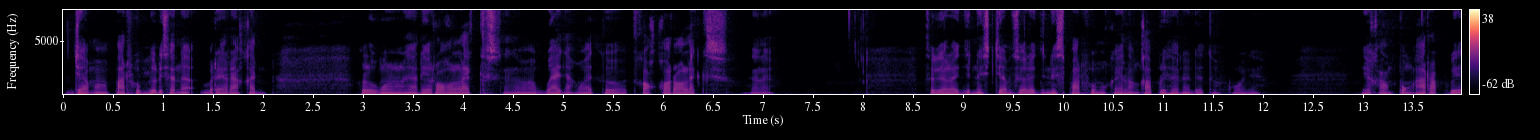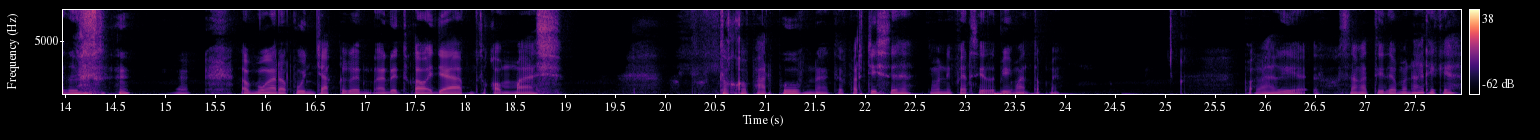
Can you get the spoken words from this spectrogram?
jam sama parfum tuh di sana bererakan lu mau nyari Rolex banyak banget tuh toko Rolex sana segala jenis jam segala jenis parfum pokoknya lengkap di sana dia tuh pokoknya. Ya kampung Arab gitu. Kampung Arab puncak kan ada toko jam toko emas toko parfum. Nah itu percis ya cuman ini versi lebih mantapnya apalagi ya sangat tidak menarik ya.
